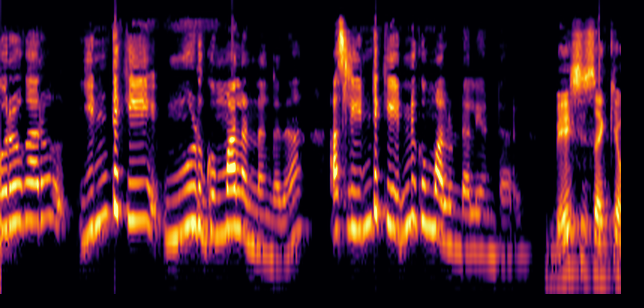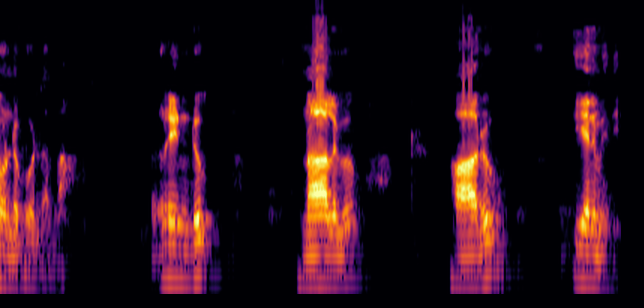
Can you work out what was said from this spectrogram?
గురువు గారు ఇంటికి మూడు గుమ్మాలు అన్నాం కదా అసలు ఇంటికి ఎన్ని గుమ్మాలు ఉండాలి అంటారు? బేసి సంఖ్య ఉండకూడదమ్మా. రెండు నాలుగు ఆరు ఎనిమిది.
